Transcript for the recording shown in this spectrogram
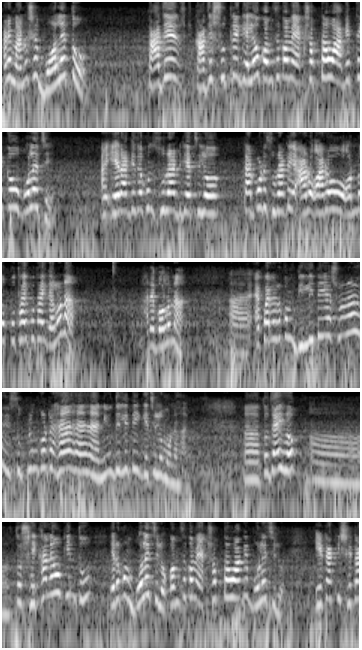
আরে মানুষে বলে তো। কাজের কাজের সূত্রে গেলেও কমসে কম এক সপ্তাহ আগের থেকেও বলেছে। আর এর আগে যখন সুরাট গেছিল, তারপরে সুরাটে আরও আরও অন্য কোথায় কোথায় গেল না? আরে বলো না একবার এরকম দিল্লিতেই আসলো না? সুপ্রিম কোর্টে হ্যাঁ হ্যাঁ হ্যাঁ নিউ দিল্লিতেই গেছিল মনে হয়। তো যাই হোক তো সেখানেও কিন্তু এরকম বলেছিল, কমসে কম এক সপ্তাহ আগে বলেছিল, এটা কি সেটা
